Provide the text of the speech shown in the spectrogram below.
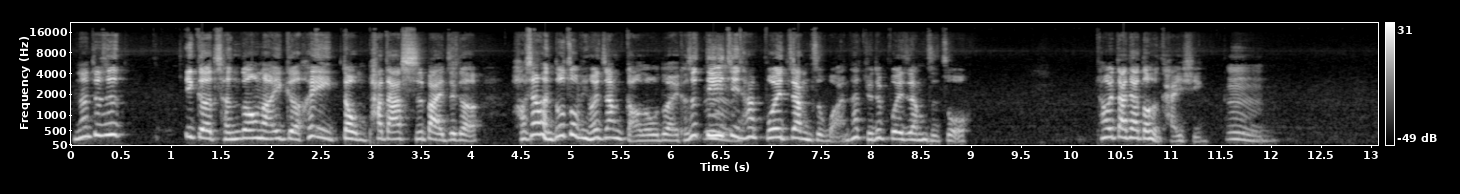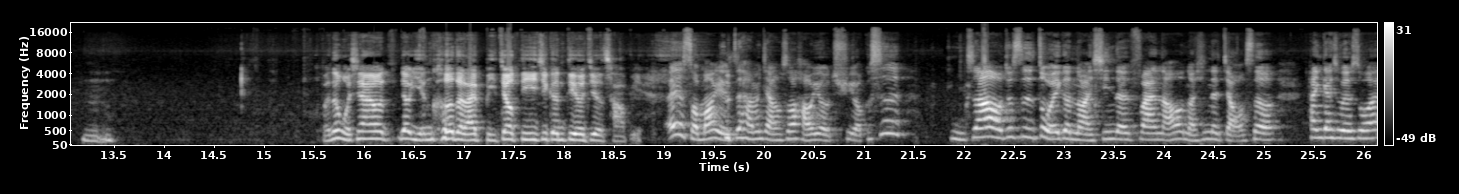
那就是一个成功了，一个黑洞啪嗒失败。这个好像很多作品会这样搞，对不对？可是第一季他不会这样子玩，嗯、他绝对不会这样子做，他会大家都很开心。嗯嗯。反正我现在要要严苛的来比较第一季跟第二季的差别，而且手猫也是他们讲说好有趣哦。可是你知道，就是作为一个暖心的番，然后暖心的角色，他应该是会说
